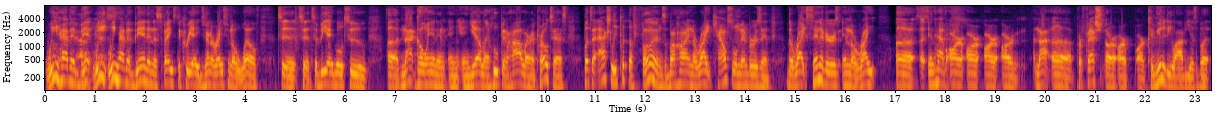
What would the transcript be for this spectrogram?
We haven't God, been yes. we we haven't been in the space to create generational wealth to to to be able to uh, not go in and, and, and yell and hoop and holler and protest, but to actually put the funds behind the right council members and the right senators in the right uh, uh, and have our our our, our not uh profession or our, our community lobbyists, but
